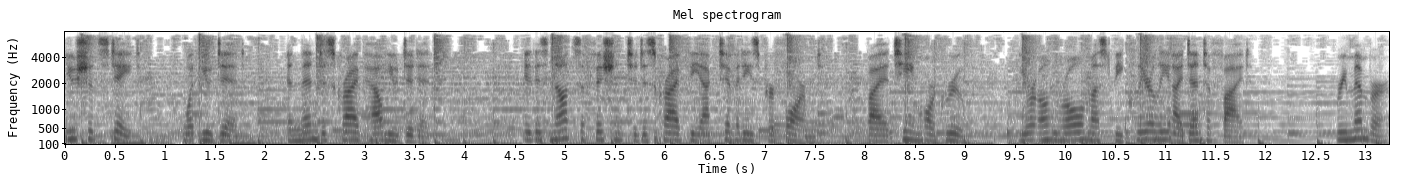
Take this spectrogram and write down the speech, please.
You should state, what you did, and then describe how you did it. It is not sufficient to describe the activities performed, by a team or group, your own role must be clearly identified. Remember,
